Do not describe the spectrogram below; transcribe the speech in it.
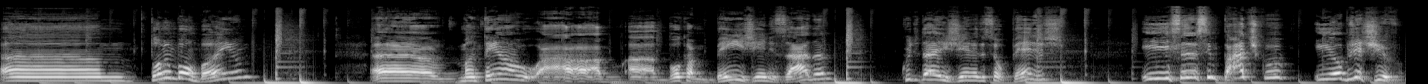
Uh, tome um bom banho. Uh, mantenha a, a, a, boca bem higienizada. Cuide da higiene do seu pênis. E seja simpático e objetivo.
